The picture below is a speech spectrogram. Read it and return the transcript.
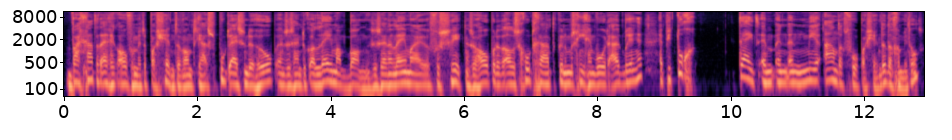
Waar gaat het eigenlijk over met de patiënten? Want ja, spoedeisende hulp en ze zijn natuurlijk alleen maar bang. Ze zijn alleen maar verschrikt en ze hopen dat alles goed gaat, kunnen misschien geen woord uitbrengen. Heb je toch tijd en, meer aandacht voor patiënten dan gemiddeld?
